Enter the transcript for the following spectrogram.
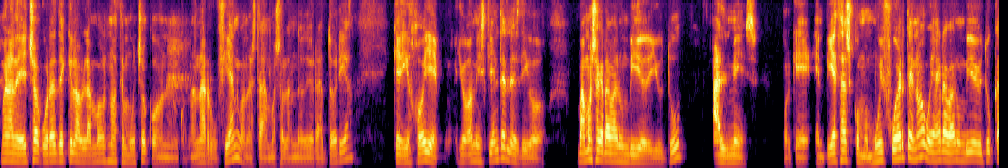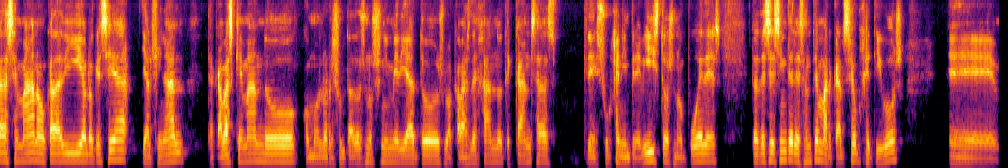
Bueno, de hecho, acuérdate que lo hablamos no hace mucho con, con Ana Rufián, cuando estábamos hablando de oratoria, que dijo, oye, yo a mis clientes les digo, vamos a grabar un vídeo de YouTube al mes porque empiezas como muy fuerte, ¿no? Voy a grabar un vídeo de YouTube cada semana o cada día o lo que sea, y al final te acabas quemando, como los resultados no son inmediatos, lo acabas dejando, te cansas, te surgen imprevistos, no puedes. Entonces es interesante marcarse objetivos eh,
